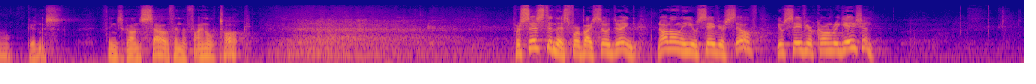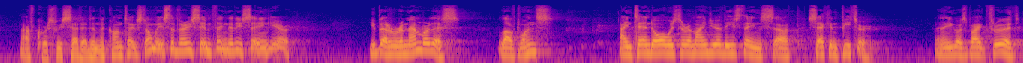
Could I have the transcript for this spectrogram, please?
Oh, goodness. Things gone south in the final talk. Persist in this, for by so doing, not only you save yourself, you'll save your congregation. Now, of course, we said it in the context, don't we? It's the very same thing that he's saying here. You better remember this, loved ones. I intend always to remind you of these things. Uh, Second Peter. And then he goes back through it.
